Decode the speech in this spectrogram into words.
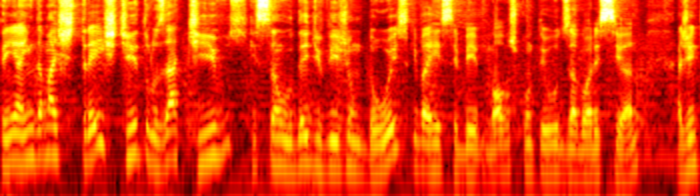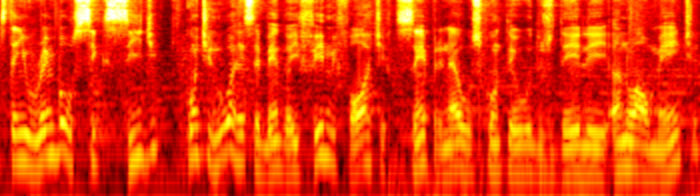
tem ainda mais três títulos ativos, que são o The Division 2, que vai receber novos conteúdos agora esse ano. A gente tem o Rainbow Six Siege, continua recebendo aí firme e forte sempre né, os conteúdos dele anualmente.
